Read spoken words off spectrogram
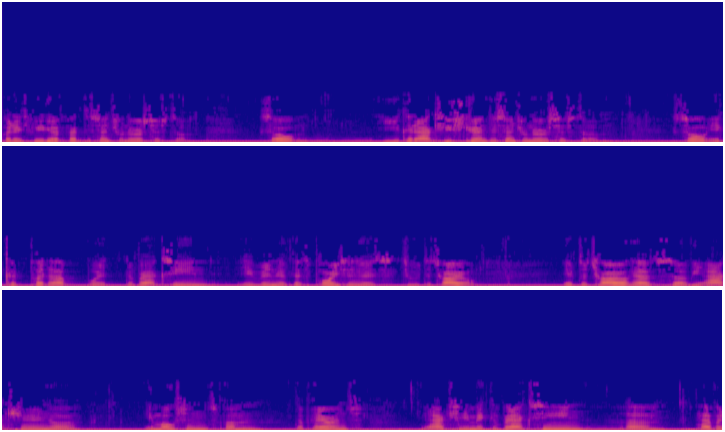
but it really affects the central nervous system. So you could actually strengthen the central nervous system so it could put up with the vaccine even if it's poisonous to the child. If the child has a reaction or emotions from the parents, actually make the vaccine um, have a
